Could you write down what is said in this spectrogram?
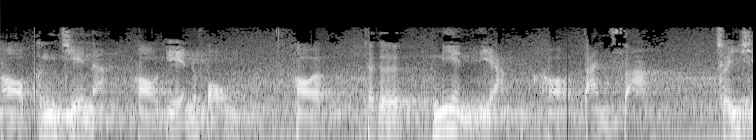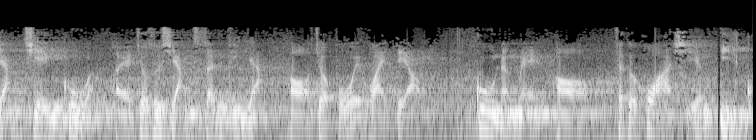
哦烹煎呐哦圆红哦这个念养哦丹砂，存想坚固啊哎就是想身体呀哦就不会坏掉，故能呢哦这个化形易骨。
